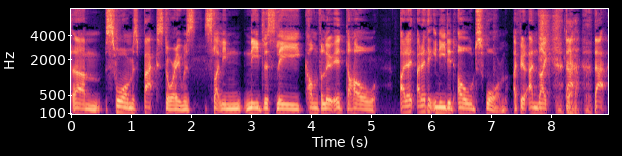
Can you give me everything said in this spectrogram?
um, Swarm's backstory was slightly needlessly convoluted. The whole. I don't, I don't think you needed old swarm. I feel and like that that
